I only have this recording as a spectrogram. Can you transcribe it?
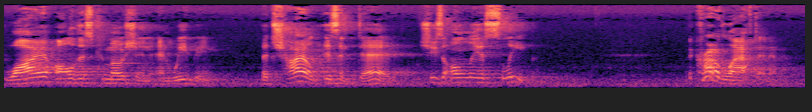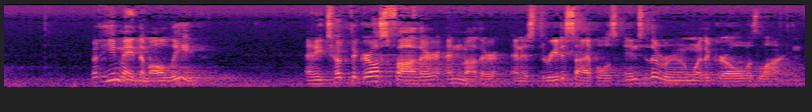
Why all this commotion and weeping? The child isn't dead, she's only asleep. The crowd laughed at him, but he made them all leave. And he took the girl's father and mother and his three disciples into the room where the girl was lying.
